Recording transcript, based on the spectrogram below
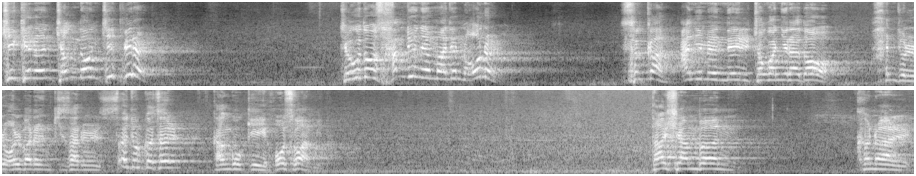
지키는 정론 집필을 적어도 3주년 맞은 오늘 석간 아니면 내일 조간이라도 한 줄 올바른 기사를 써줄 것을 간곡히 호소합니다. 다시 한번 그날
